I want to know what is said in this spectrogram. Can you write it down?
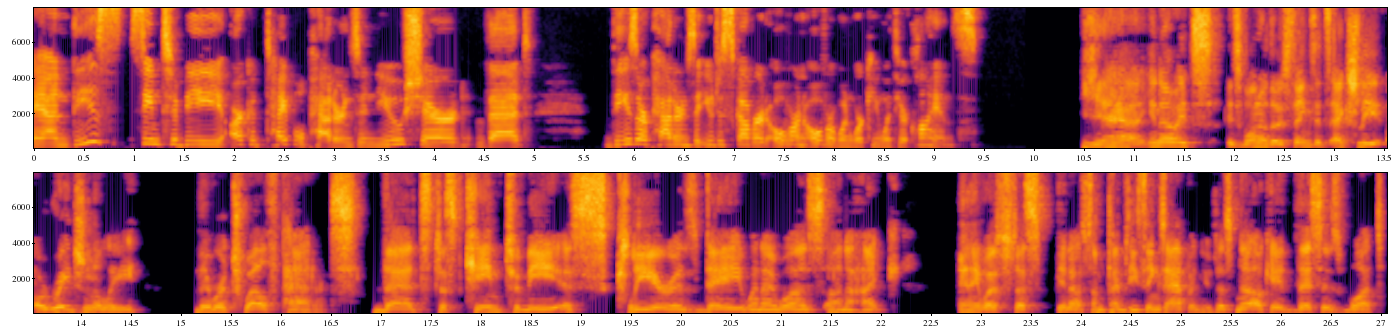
And these seem to be archetypal patterns. And you shared that these are patterns that you discovered over and over when working with your clients. Yeah. You know, it's, it's one of those things. It's actually originally there were 12 patterns that just came to me as clear as day when I was on a hike. And it was just, you know, sometimes these things happen. You just know, okay, this is what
